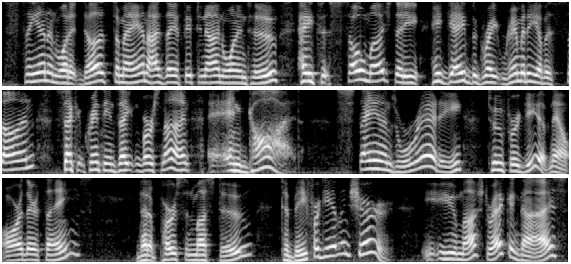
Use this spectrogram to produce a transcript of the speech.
sin and what it does to man, Isaiah 59, 1 and 2. Hates it so much that He, he gave the great remedy of His Son, 2 Corinthians 8 and verse 9. And God stands ready to forgive. Now, are there things that a person must do to be forgiven? Sure you must recognize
